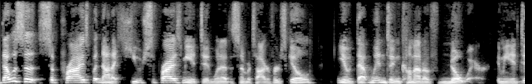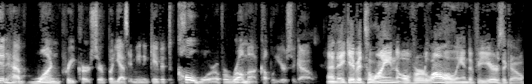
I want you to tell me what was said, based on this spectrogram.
That was a surprise, but not a huge surprise. I mean, it did win at the Cinematographers Guild you know that win didn't come out of nowhere. I mean, it did have one precursor, but yes, I mean, it gave it to Cold War over Roma a couple years ago, and they gave it to Lion over La La Land a few years ago.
